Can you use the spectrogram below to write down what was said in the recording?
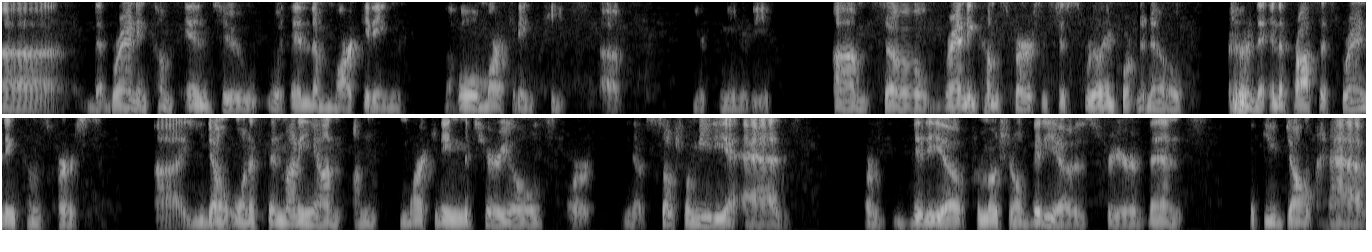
uh, that branding comes into within the marketing, the whole marketing piece of your community. Um, so branding comes first. It's just really important to know that in the process, branding comes first. Uh, you don't want to spend money on on marketing materials or you know social media ads or video promotional videos for your events if you don't have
